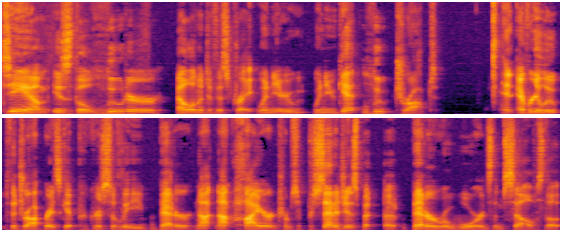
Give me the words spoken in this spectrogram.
Damn, is the looter element of this great. When you when you get loot dropped, in every loop the drop rates get progressively better. Not not higher in terms of percentages but uh, better rewards themselves. The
